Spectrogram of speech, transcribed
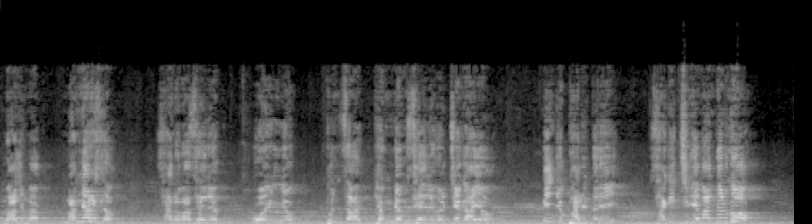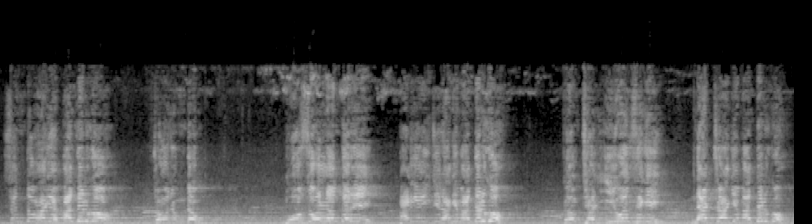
마지막 막내로서 산업화 세력, 5.16 군사혁명 세력을 제거하여 민주파리들이 사기치게 만들고 선동하게 만들고 조중동 보수 언론들이 빨갱이질하게 만들고 검찰 이원색이 날조하게 만들고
